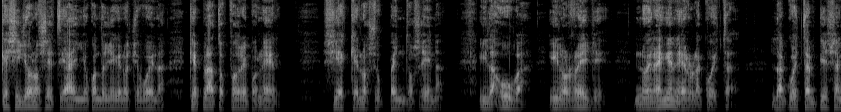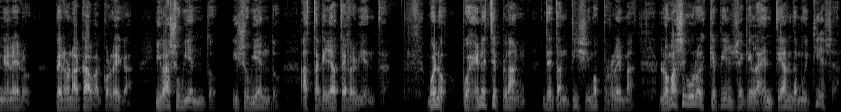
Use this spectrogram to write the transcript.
que si yo no sé este año, cuando llegue Nochebuena, qué platos podré poner, si es que no suspendo cena, y las uvas y los reyes, ¿no era en enero la cuesta? La cuesta empieza en enero, pero no acaba, colega, y va subiendo y subiendo hasta que ya te revienta. Bueno, pues en este plan de tantísimos problemas, lo más seguro es que piense que la gente anda muy tiesa.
